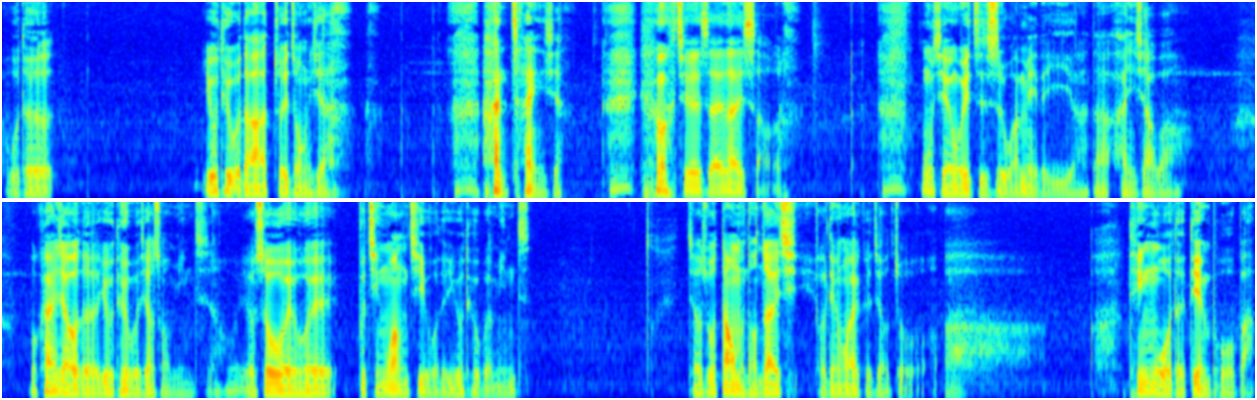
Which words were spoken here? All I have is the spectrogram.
我的 YouTube 大家追踪一下，按赞一下，因 为我觉得实在太少了。目前为止是完美的一啊，大家按一下吧。我看一下我的 YouTube 叫什么名字，有时候我也会不禁忘记我的 YouTube 名字。叫做“当我们同在一起”，有另外一个叫做“啊，听我的电波吧”。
